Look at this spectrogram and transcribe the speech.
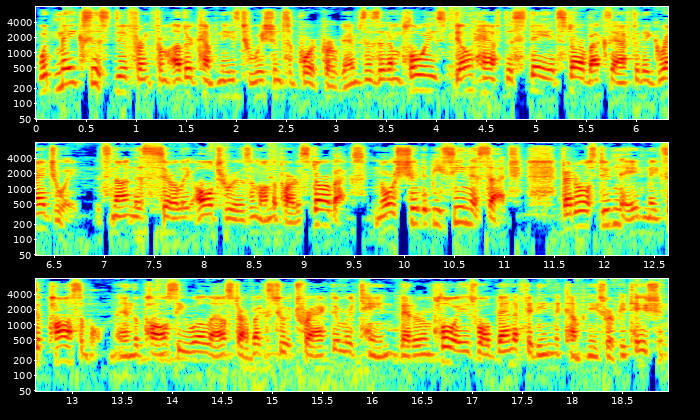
What makes this different from other companies' tuition support programs is that employees don't have to stay at Starbucks after they graduate. It's not necessarily altruism on the part of Starbucks, nor should it be seen as such. Federal student aid makes it possible, and the policy will allow Starbucks to attract and retain better employees while benefiting the company's reputation.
